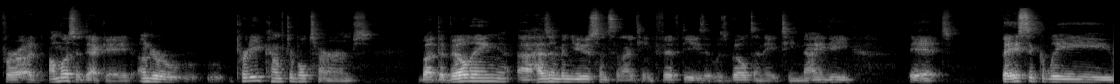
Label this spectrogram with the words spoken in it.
for a, almost a decade under pretty comfortable terms, but the building uh, hasn't been used since the 1950s. It was built in 1890. It basically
